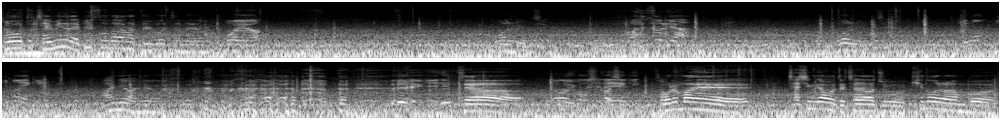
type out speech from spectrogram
저 또 재밌는 에피소드 하나 들고 왔잖아요. 뭐예요? 뭐 할려 했지? 뭔 소리야? 뭐 할려 했지? 키노? 키노 얘기? 아니요 아니요. 내 얘기? 제가 어 이거 혹시 내 얘기? 저 오랜만에 자신감을 되찾아가지고 키노를 한번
